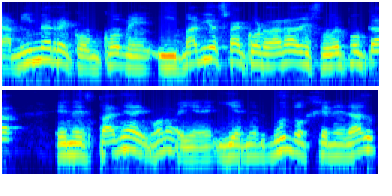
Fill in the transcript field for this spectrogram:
a mí me reconcome y Mario se acordará de su época en España y bueno y, en el mundo en general.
